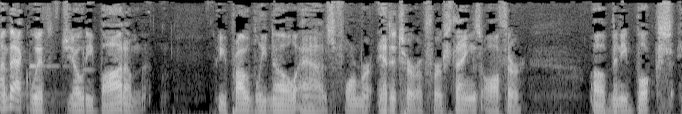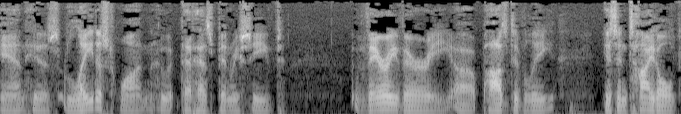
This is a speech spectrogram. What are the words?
I'm back with Jody Bottom, who you probably know as former editor of First Things, author of many books, and his latest one who, that has been received very, very uh, positively is entitled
